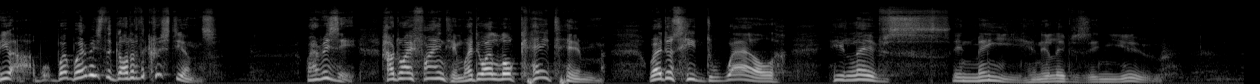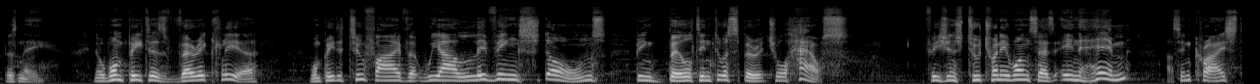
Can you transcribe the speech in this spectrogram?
Uh, where is the God of the Christians? Where is he? How do I find him? Where do I locate him? Where does he dwell? He lives in me and he lives in you, doesn't he? You know, 1 Peter is very clear, 1 Peter 2 5, that we are living stones being built into a spiritual house. Ephesians 2:21 says, "In him that's in Christ.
